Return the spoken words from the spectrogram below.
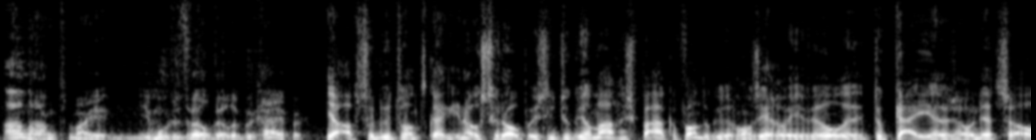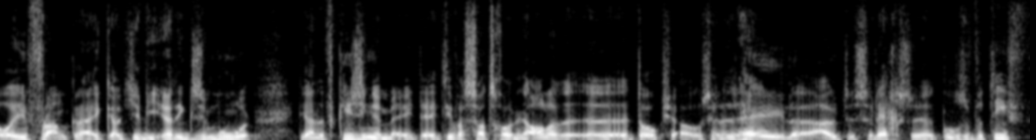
aanhangt, maar je, je moet het wel willen begrijpen. Ja, absoluut. Want kijk, in Oost-Europa is er natuurlijk helemaal geen sprake van. Dan kun je gewoon zeggen wat je wil. In Turkije zo net zo. In Frankrijk had je die Eric Zemmour, die aan de verkiezingen meedeed. Die was, zat gewoon in alle eh, talkshows. En dat is hele uiterst rechts eh, conservatief.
